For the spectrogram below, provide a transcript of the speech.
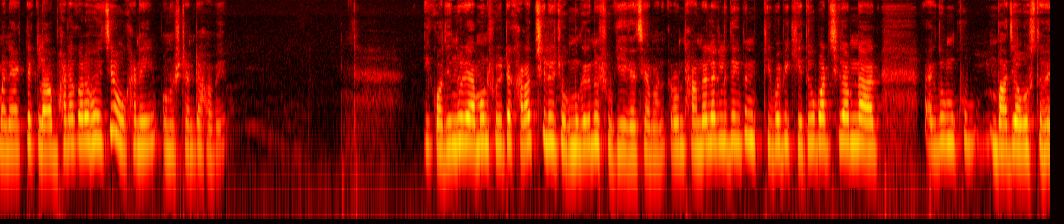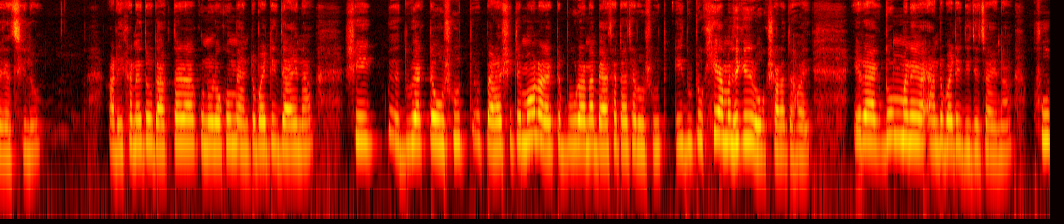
মানে একটা ক্লাব ভাড়া করা হয়েছে, ওখানেই অনুষ্ঠানটা হবে। এই কদিন ধরে এমন শরীরটা খারাপ ছিল, চোখ মুখ একদম শুকিয়ে গেছে আমার। কারণ ঠান্ডা লাগলে দেখবেন ঠিকভাবে খেতেও পারছিলাম না আর একদম খুব বাজে অবস্থা হয়ে গেছিল। আর এখানে তো ডাক্তাররা কোনো রকম অ্যান্টিবায়োটিক দেয় না। সেই দু একটা ওষুধ, প্যারাসিটামল আর একটা পুরানা ব্যথা ট্যাথার ওষুধ, এই দুটো খেয়ে আমাদেরকে রোগ সারাতে হয়। এরা একদম মানে অ্যান্টিবায়োটিক দিতে চায় না। খুব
